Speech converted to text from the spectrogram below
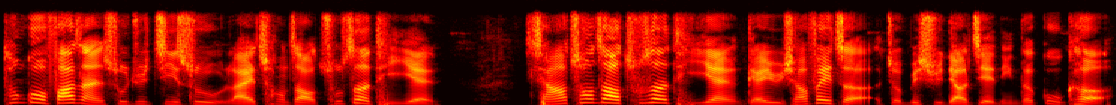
通过发展数据技术来创造出色体验。想要创造出色体验给予消费者，就必须了解您的顾客。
